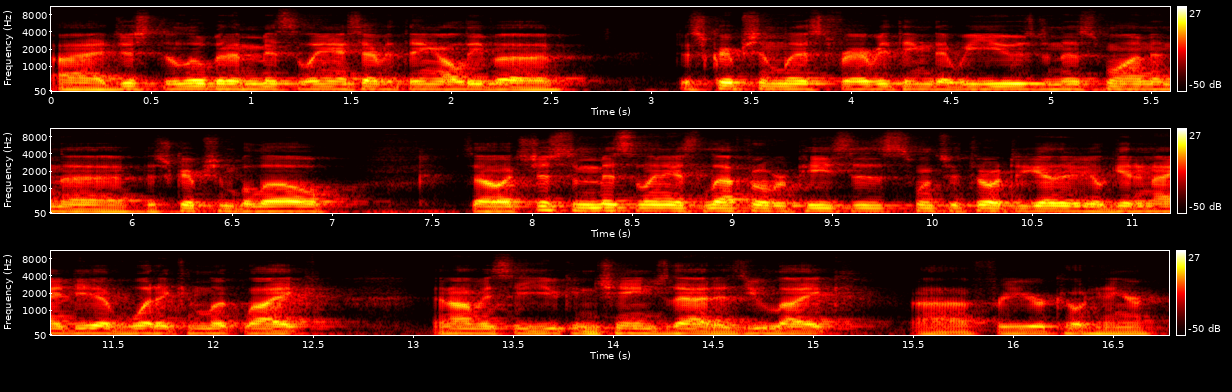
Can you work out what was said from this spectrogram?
uh, just a little bit of miscellaneous everything. I'll leave a description list for everything that we used in this one in the description below. So it's just some miscellaneous leftover pieces. Once we throw it together, you'll get an idea of what it can look like. And obviously you can change that as you like uh, for your coat hanger.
